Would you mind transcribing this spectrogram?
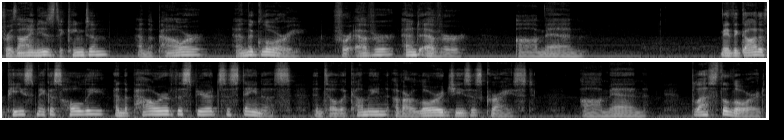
For thine is the kingdom, and the power, and the glory, for ever and ever. Amen. May the God of peace make us holy, and the power of the Spirit sustain us until the coming of our Lord Jesus Christ. Amen. Bless the Lord.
